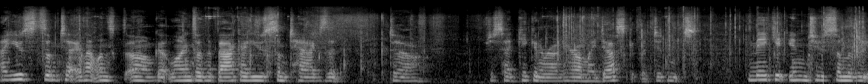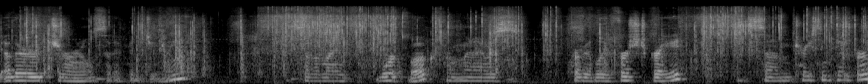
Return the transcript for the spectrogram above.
I used some tag. That one's um, got lines on the back. I used some tags that uh, just had kicking around here on my desk that didn't make it into some of the other journals that I've been doing. Some of my workbook from when I was probably first grade. Some tracing paper.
